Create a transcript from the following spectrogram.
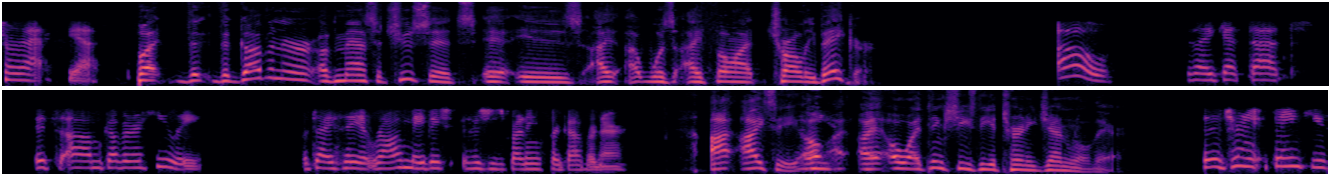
Correct. Yes. But the the governor of Massachusetts eh, is I, I was I thought Charlie Baker. Oh, did I get that? It's um, Governor Healey. Did I say it wrong? Maybe she's running for governor. I, I see. Oh, I, I, oh, I think she's the attorney general there. The attorney, thank you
